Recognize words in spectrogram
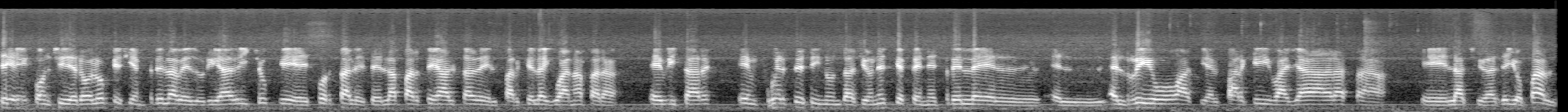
se consideró lo que siempre la veeduría ha dicho, que es fortalecer la parte alta del Parque La Iguana para evitar en fuertes inundaciones que penetre el, el, río hacia el parque y vaya hasta eh, la ciudad de Yopal,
